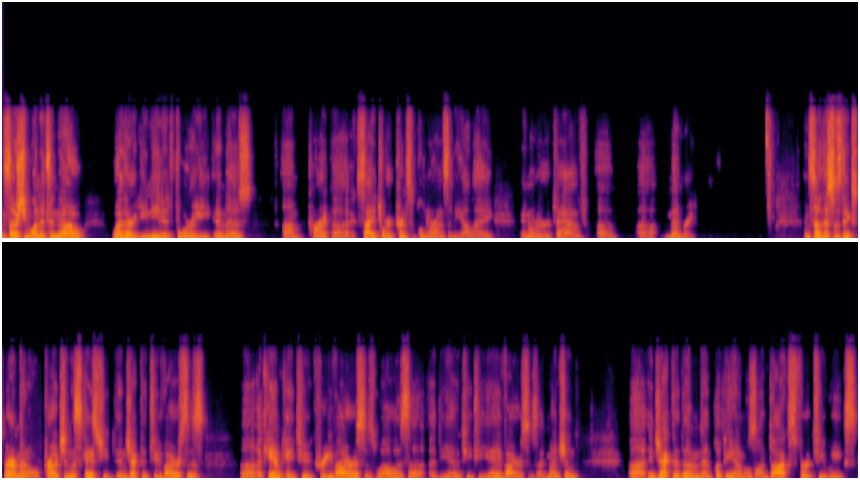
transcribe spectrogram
And so she wanted to know whether you needed 4E in those um, uh, excitatory principal neurons in the LA in order to have um, uh, memory. And so this is the experimental approach. In this case, she injected two viruses, uh, a CAMK2 CRE virus as well as a, a DOTTA virus, as I mentioned. Uh, injected them and then put the animals on docks for two weeks.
